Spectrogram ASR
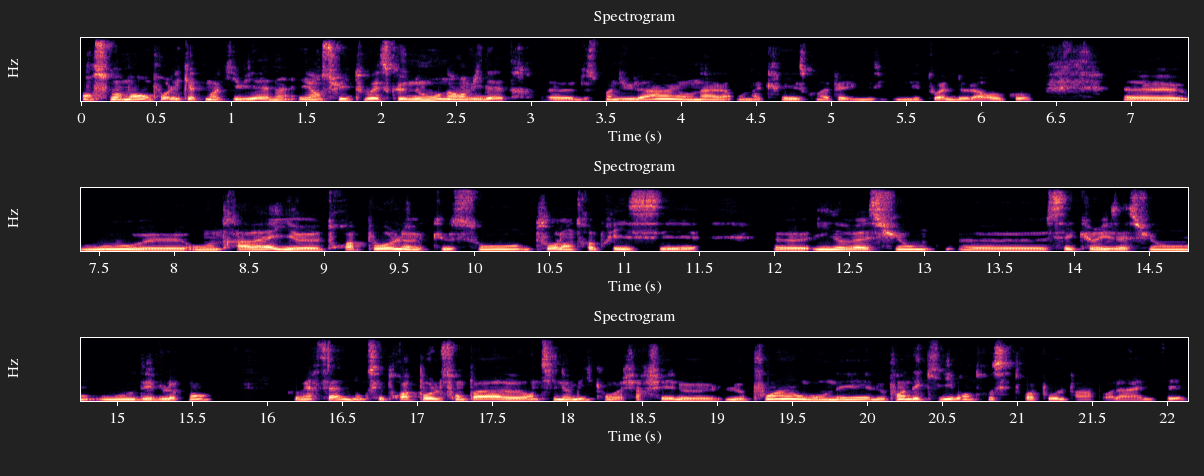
en ce moment, pour les quatre mois qui viennent, et ensuite où est-ce que nous, on a envie d'être de ce point de vue-là, et on a, on a créé ce qu'on appelle une, une, étoile de la ROCO, où on travaille trois pôles que sont, pour l'entreprise, c'est innovation, sécurisation ou développement commercial. Donc ces trois pôles sont pas antinomiques. On va chercher le, point où on est, le point d'équilibre entre ces trois pôles par rapport à la réalité.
